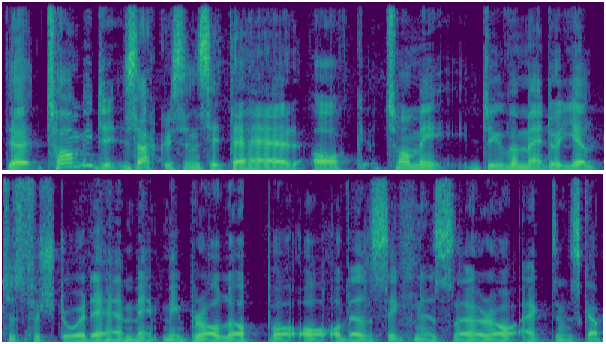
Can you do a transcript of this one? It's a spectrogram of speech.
då, Tommy Zachrisson sitter här och Tommy, du var med och hjälpte oss förstå det här med, med bröllop och, och, och välsignelser och äktenskap.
